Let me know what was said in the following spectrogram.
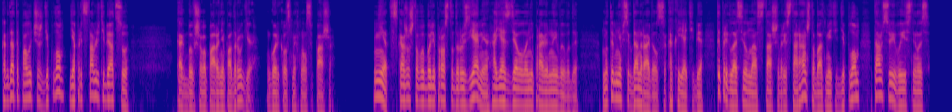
Когда ты получишь диплом, я представлю тебя отцу». «Как бывшего парня подруги?» — горько усмехнулся Паша. «Нет, скажу, что вы были просто друзьями, а я сделала неправильные выводы. Но ты мне всегда нравился, как и я тебе. Ты пригласил нас с Ташей в ресторан, чтобы отметить диплом, там все и выяснилось».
